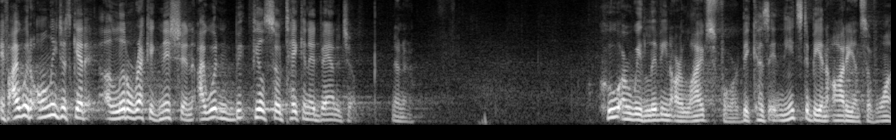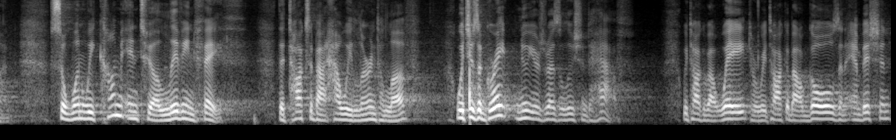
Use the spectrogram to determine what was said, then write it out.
If I would only just get a little recognition, I wouldn't be, feel so taken advantage of. No, no. Who are we living our lives for? Because it needs to be an audience of one. So when we come into a living faith that talks about how we learn to love, which is a great New Year's resolution to have, we talk about weight or we talk about goals and ambition.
